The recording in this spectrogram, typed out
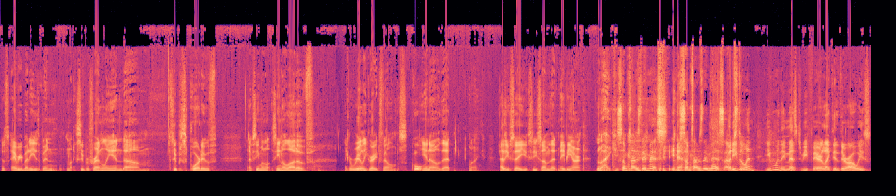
just everybody has been like super friendly and um, super supportive. I've seen a, seen a lot of like really great films. Cool. You know that like as you say, you see some that maybe aren't like Sometimes they miss. I mean, sometimes they miss. but I'm even still- when even when they miss, to be fair, like there, there are always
